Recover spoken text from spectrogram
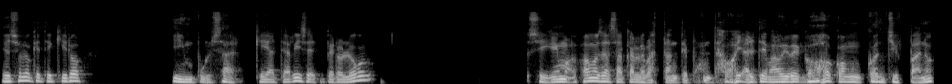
Eso es lo que te quiero impulsar, que aterrices, pero luego seguimos, vamos a sacarle bastante punta hoy al tema, hoy vengo con, con chispa, ¿no?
